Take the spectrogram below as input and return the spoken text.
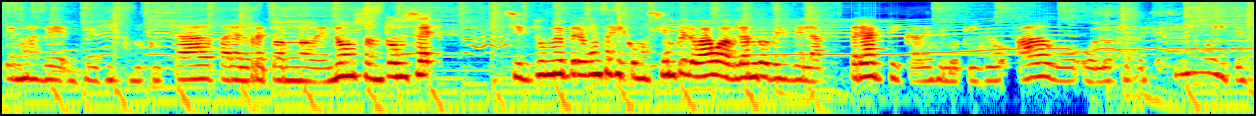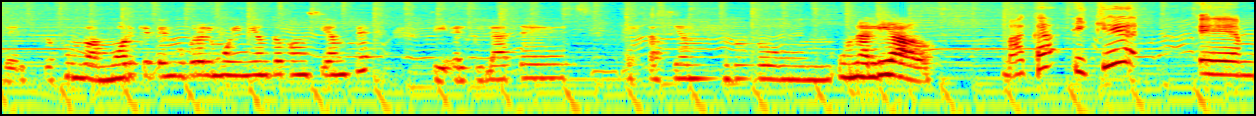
temas de, dificultad para el retorno venoso. Entonces, si tú me preguntas, y como siempre lo hago hablando desde la práctica, desde lo que yo hago o lo que recibo y desde el profundo amor que tengo por el movimiento consciente, sí, el Pilates está siendo un, aliado. Maca, ¿y qué Em,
